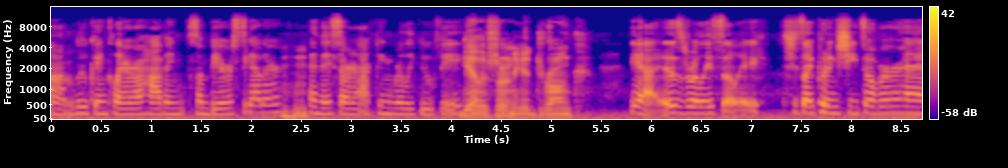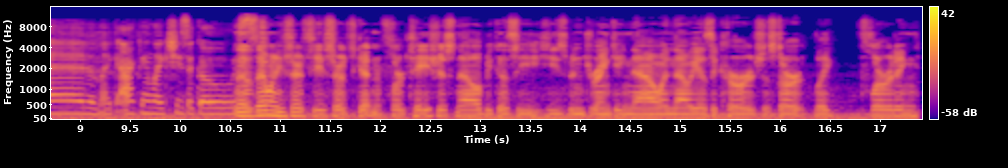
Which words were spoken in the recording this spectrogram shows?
um, Luke and clara having some beers together Mhm. and they start acting really goofy. Yeah, they're starting to get drunk. Yeah, it was really silly. She's like putting sheets over her head and like acting like she's a ghost. Now, is that when he starts he starts getting flirtatious now because he he's been drinking now and now he has the courage to start like flirting?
